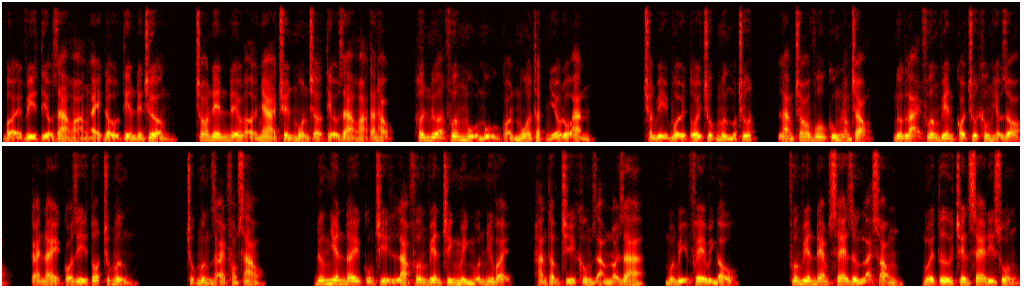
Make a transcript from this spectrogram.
bởi vì tiểu gia hỏa ngày đầu tiên đến trường, cho nên đều ở nhà chuyên môn chờ tiểu gia hỏa tan học, hơn nữa phương mụ mụ còn mua thật nhiều đồ ăn. Chuẩn bị buổi tối chúc mừng một chút, làm cho vô cùng long trọng, ngược lại phương viên có chút không hiểu rõ, cái này có gì tốt chúc mừng? Chúc mừng giải phóng sao? Đương nhiên đây cũng chỉ là phương viên chính mình muốn như vậy, hắn thậm chí không dám nói ra, muốn bị phê bình đấu. Phương viên đem xe dừng lại xong, mới từ trên xe đi xuống,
